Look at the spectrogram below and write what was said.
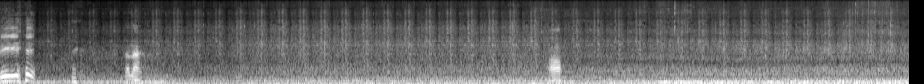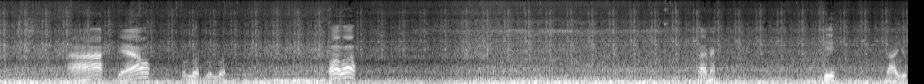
นี่นี่นั่นน่ะเอาอ่าเดี๋ยวลดลดลดลดพ่อพ่อได้ไหมโอเคได้อยู่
